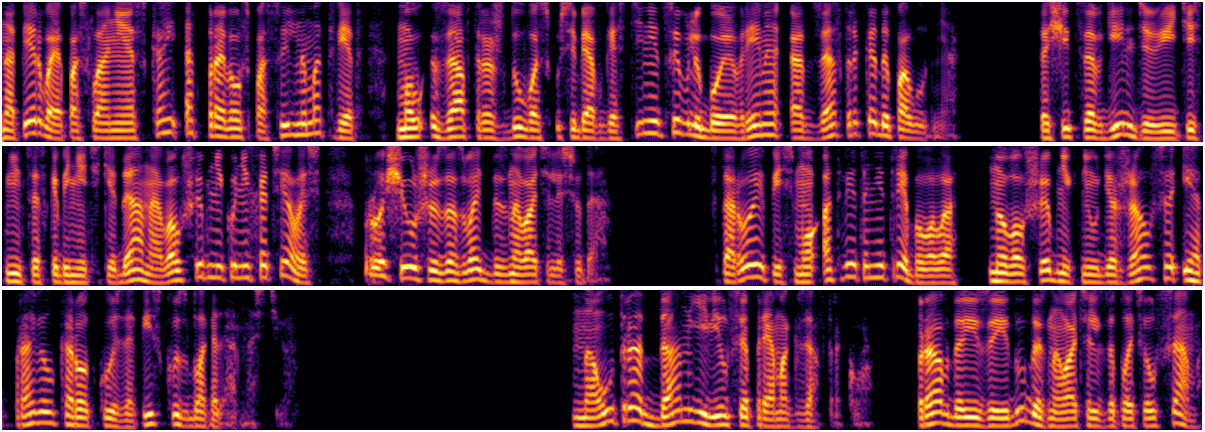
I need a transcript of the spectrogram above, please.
На первое послание Скай отправил с посыльным ответ, мол, завтра жду вас у себя в гостинице в любое время от завтрака до полудня. Тащиться в гильдию и тесниться в кабинете Кедана волшебнику не хотелось, проще уж и зазвать дознавателя сюда. Второе письмо ответа не требовало, но волшебник не удержался и отправил короткую записку с благодарностью. На утро Дан явился прямо к завтраку. Правда, и за еду дознаватель заплатил сам,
